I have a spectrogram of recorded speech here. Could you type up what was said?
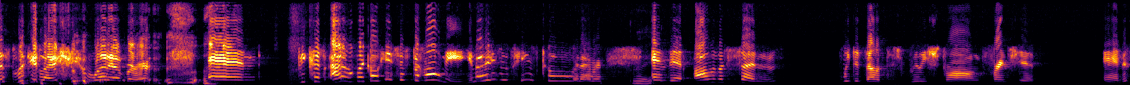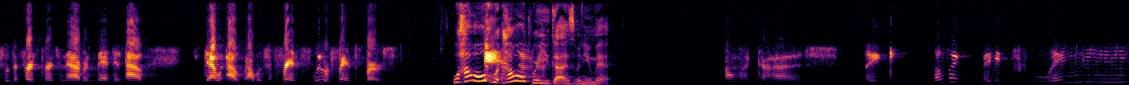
just looking like whatever. And because I was like, oh, he's just a homie, you know, he's just he's cool, whatever. Right. And then all of a sudden, we developed this really strong friendship. And this was the first person I ever met that I that I, I was a friend. We were friends first. Well, how old were, And, how old were you guys when you met? Oh my gosh, like I was like maybe twenty.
